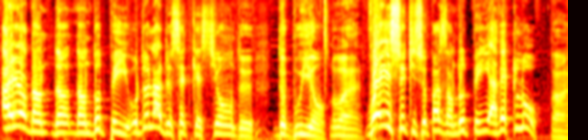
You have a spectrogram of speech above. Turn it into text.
Ailleurs, dans dans- dans d'autres pays, au-delà de cette question de, de bouillon, Ouais. voyez ce qui se passe dans d'autres pays avec l'eau. Ouais.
